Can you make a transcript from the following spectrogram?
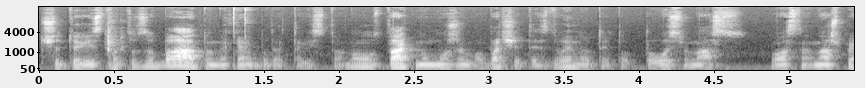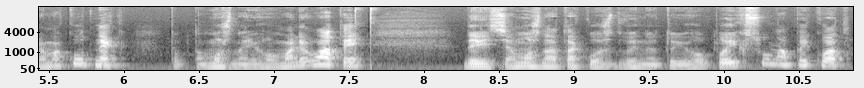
400 то забагато, нехай буде 300. Ну, так ми можемо, бачите, здвинути. Тобто ось у нас, власне, наш прямокутник. Тобто можна його малювати. Дивіться, можна також здвинути його по іксу, наприклад.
